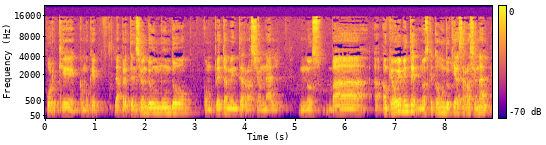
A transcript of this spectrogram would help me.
porque como que la pretensión de un mundo completamente racional nos va, aunque obviamente no es que todo el mundo quiera ser racional,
